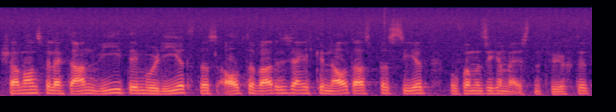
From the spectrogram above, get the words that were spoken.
Schauen wir uns vielleicht an, wie demoliert das Auto war. Das ist eigentlich genau das passiert, wovor man sich am meisten fürchtet.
